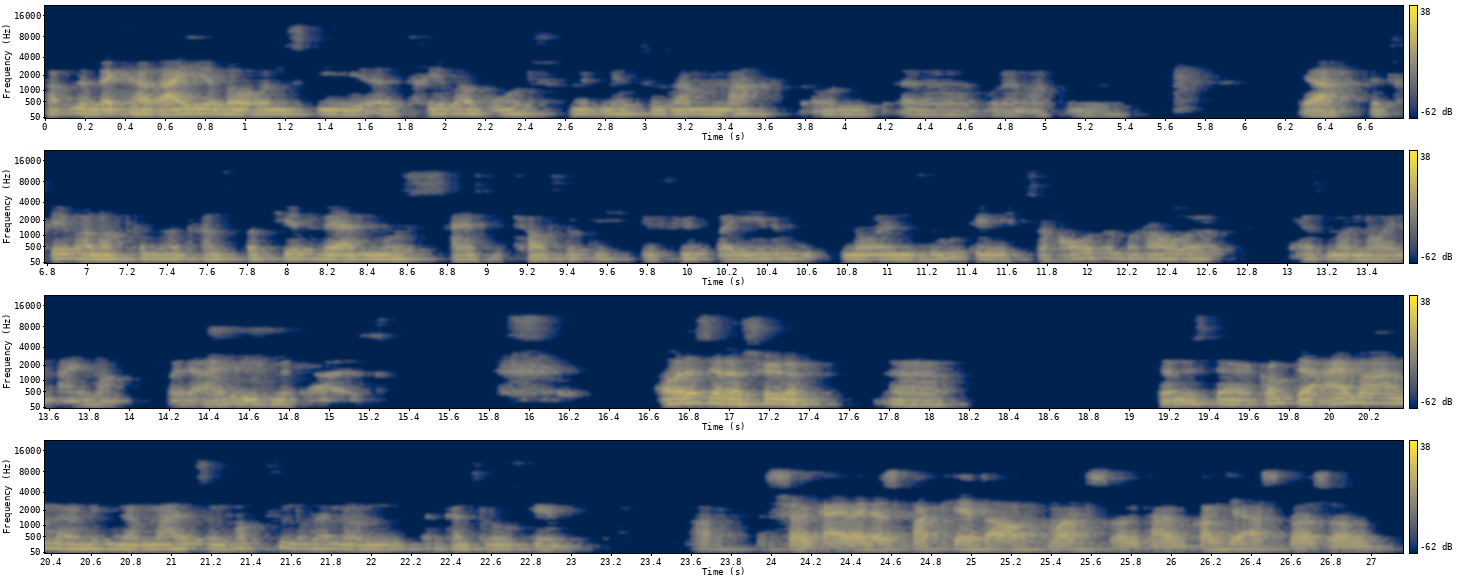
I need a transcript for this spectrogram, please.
habe eine Bäckerei hier bei uns, die äh, Treberbrot mit mir zusammen macht und äh, wo dann auch ein ja, der Träger noch drin transportiert werden muss. Das heißt, ich kaufe wirklich gefühlt bei jedem neuen Sud, den ich zu Hause braue, erstmal einen neuen Eimer, weil der alte nicht mehr da ist. Aber das ist ja das Schöne. Äh, Dann ist der, kommt der Eimer an, da liegen da Malz und Hopfen drin und dann kann's losgehen. Ja, ist schon geil, wenn du das Paket aufmachst und dann kommt dir erstmal so ein,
